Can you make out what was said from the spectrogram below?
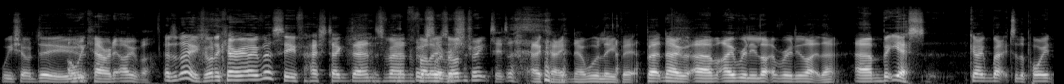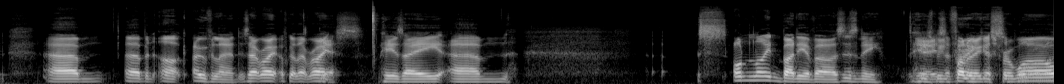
We shall do. Are we carrying it over. I don't know. Do you want to carry it over? See if hashtag Dan's van follows so on. restricted. okay, no, we'll leave it. But no, um, I really like, I really like that. Um, but yes, going back to the point, um, Urban Arc Overland. Is that right? I've got that right. Yes. Here's a um, online buddy of ours, isn't he? He's he's been following us for a while.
